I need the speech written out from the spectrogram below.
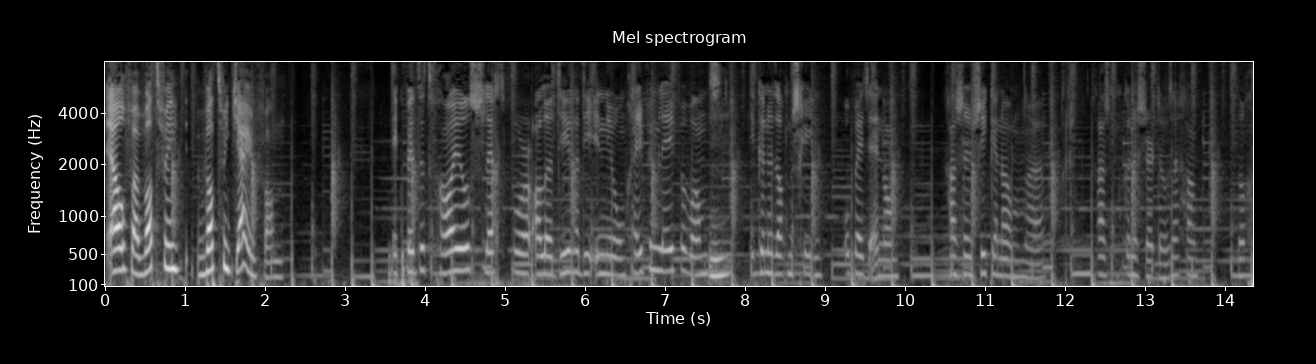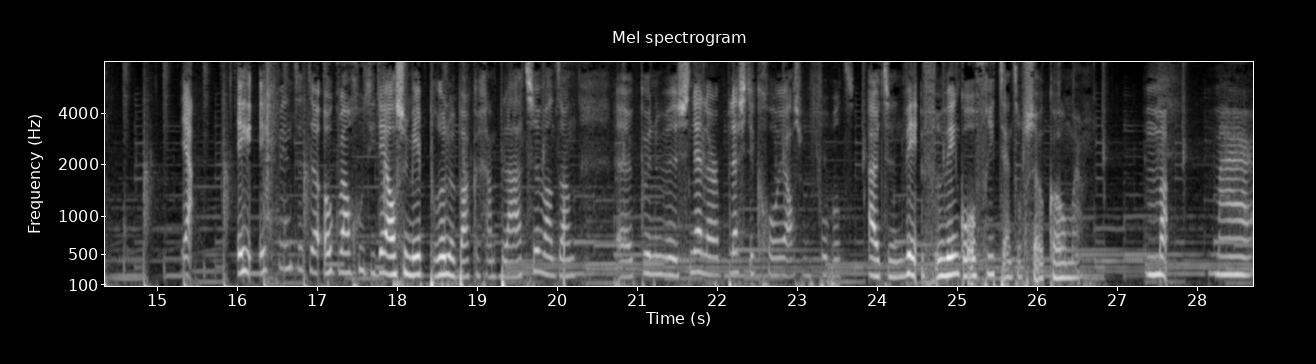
Elva, wat vind, wat vind jij ervan? Ik vind het vooral heel slecht voor alle dieren die in de omgeving leven. Want Mm. die kunnen dat misschien opeten en dan gaan ze ziek en dan eh, gaan ze, kunnen ze er dood aan gaan. Toch? Ik, ik vind het eh, ook wel een goed idee als we meer prullenbakken gaan plaatsen. Want dan eh, kunnen we sneller plastic gooien als we bijvoorbeeld uit een wi- winkel of frietent of zo komen. Ma maar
